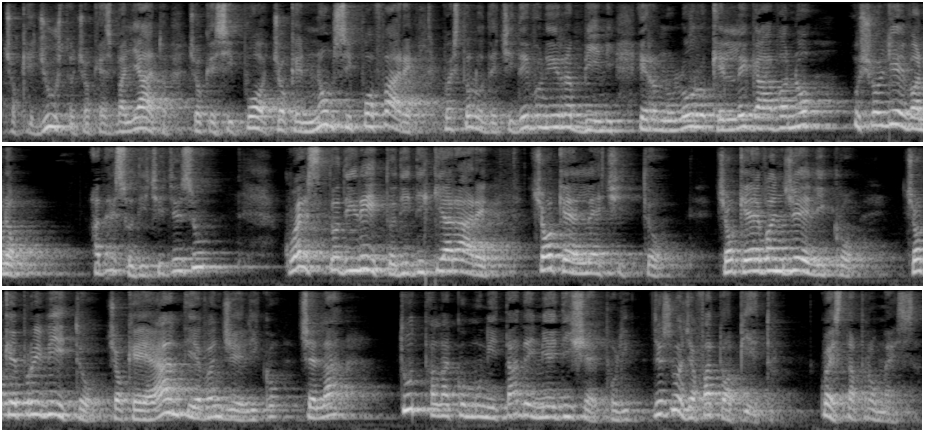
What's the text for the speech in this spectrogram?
ciò che è giusto, ciò che è sbagliato, ciò che si può, ciò che non si può fare. Questo lo decidevano i rabbini, erano loro che legavano o scioglievano. Adesso dice Gesù, questo diritto di dichiarare ciò che è lecito, ciò che è evangelico, ciò che è proibito, ciò che è anti-evangelico, ce l'ha tutta la comunità dei miei discepoli. Gesù ha già fatto a Pietro questa promessa.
